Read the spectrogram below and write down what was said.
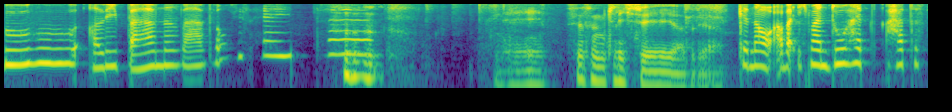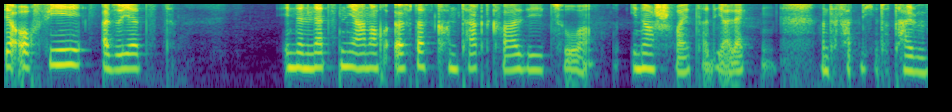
uh, alle Berner werden uns haten. Nee, es ist ein Klischee, aber ja. Genau, aber ich meine, du hat, hattest ja auch viel, also jetzt in den letzten Jahren auch öfters Kontakt quasi zu Innerschweizer Dialekten. Und das hat mich ja total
